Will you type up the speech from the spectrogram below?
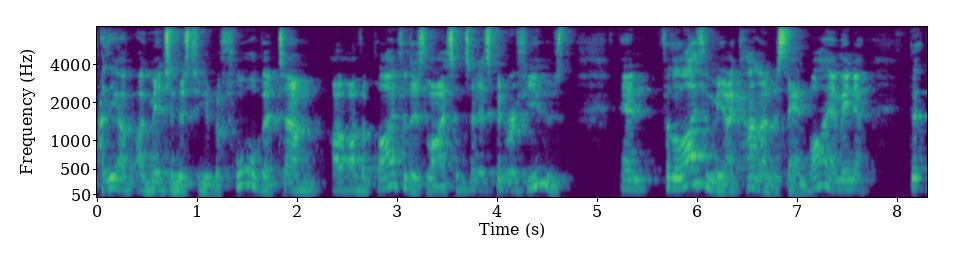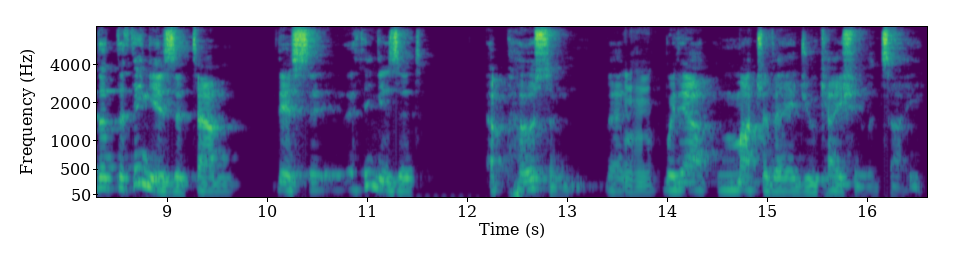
I think I've, I've, mentioned this to you before, but um, I, I've applied for this license and it's been refused. And for the life of me, I can't understand why. I mean, the, the, the thing is that um, this, the thing is that a person that mm-hmm. without much of an education, let's say,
